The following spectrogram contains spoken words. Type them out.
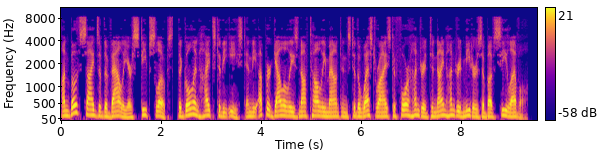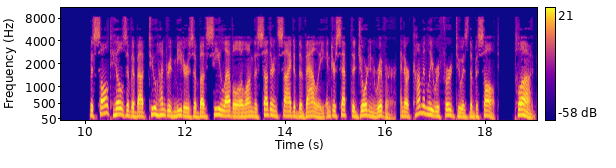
On both sides of the valley are steep slopes, the Golan Heights to the east and the upper Galilee's Naphtali Mountains to the west rise to 400 to 900 meters above sea level. Basalt hills of about 200 meters above sea level along the southern side of the valley intercept the Jordan River, and are commonly referred to as the basalt plug.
